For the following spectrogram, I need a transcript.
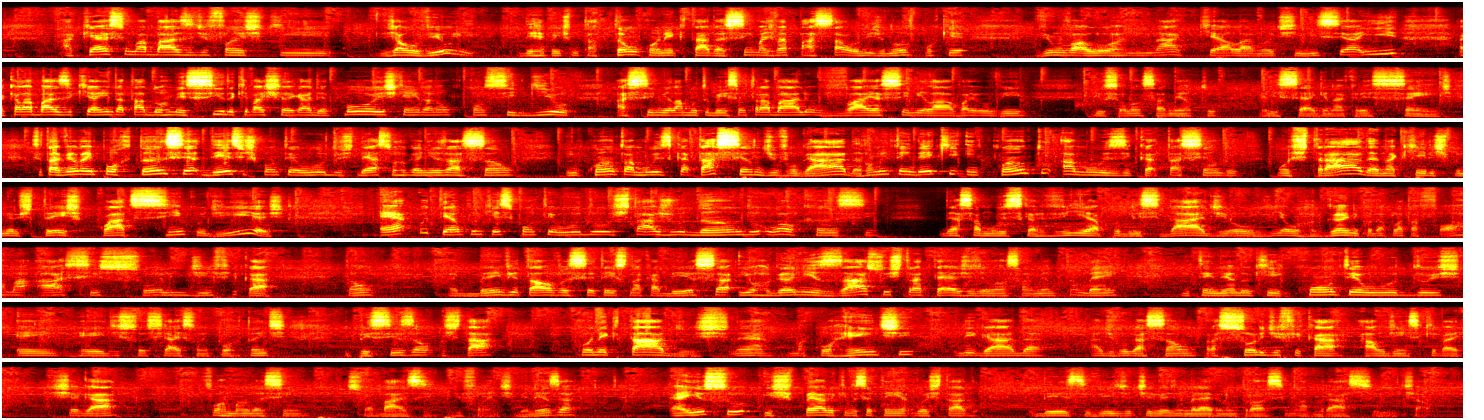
aquece uma base de fãs que já ouviu e de repente não está tão conectado assim, mas vai passar a ouvir de novo porque viu um valor naquela notícia e aquela base que ainda está adormecida, que vai chegar depois, que ainda não conseguiu assimilar muito bem seu trabalho, vai assimilar, vai ouvir e o seu lançamento ele segue na crescente. Você está vendo a importância desses conteúdos, dessa organização, enquanto a música está sendo divulgada. Vamos entender que enquanto a música está sendo mostrada naqueles primeiros 3, 4, 5 dias, é o tempo em que esse conteúdo está ajudando o alcance dessa música via publicidade ou via orgânico da plataforma a se solidificar. Então, é bem vital você ter isso na cabeça e organizar a sua estratégia de lançamento também, entendendo que conteúdos em redes sociais são importantes e precisam estar conectados, né? Uma corrente ligada à divulgação para solidificar a audiência que vai chegar, formando assim sua base de fãs, beleza? É isso, espero que você tenha gostado desse vídeo. Te vejo em breve no próximo. Um abraço e tchau.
